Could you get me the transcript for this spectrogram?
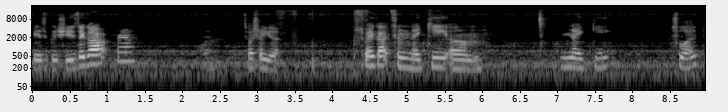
basically shoes I got for. So I'll show you it. So I got some Nike, um, Nike slides.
